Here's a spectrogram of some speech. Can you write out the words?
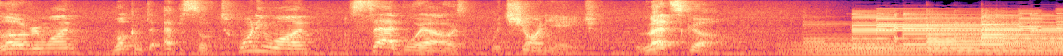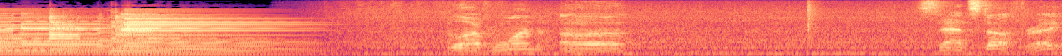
Hello, everyone. Welcome to episode 21 of Sad Boi Hours with Seanie H. Let's go. Hello, everyone. Uh, sad stuff, right?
